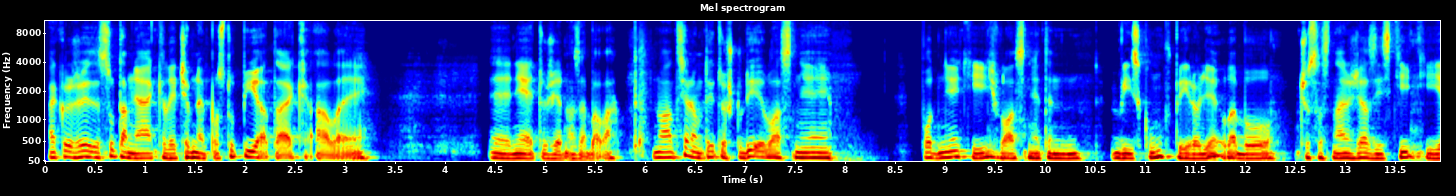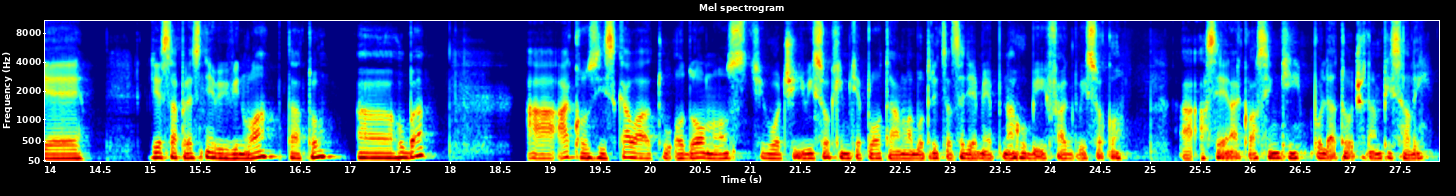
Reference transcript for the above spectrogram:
Akože sú tam nejaké liečebné postupy a tak, ale e, nie je to žiadna zabava. No a cieľom tejto štúdie je vlastne podnetiť vlastne ten výskum v prírode, lebo čo sa snažia zistiť je, kde sa presne vyvinula táto uh, huba a ako získala tú odolnosť voči vysokým teplotám, lebo 37 je na huby fakt vysoko a asi aj na kvasinky podľa toho, čo tam písali.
